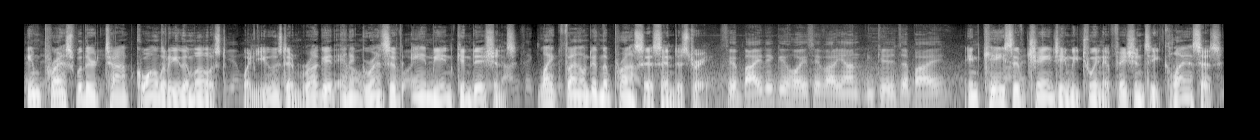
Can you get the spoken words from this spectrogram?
impress with their top quality the most when used in rugged and aggressive ambient conditions, like found in the process industry. Für beide Gehäusevarianten gilt dabei, In case of changing between efficiency classes,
